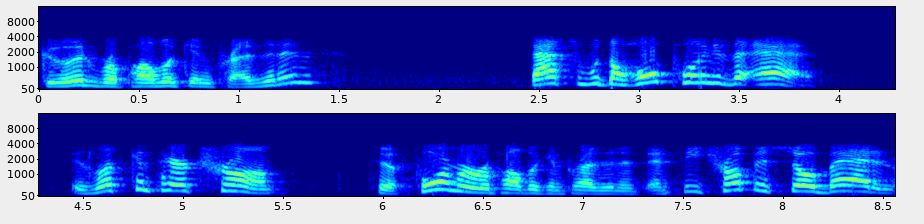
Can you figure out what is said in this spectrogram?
good Republican presidents? That's what the whole point of the ad is. Let's compare Trump to former Republican presidents and see Trump is so bad, and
